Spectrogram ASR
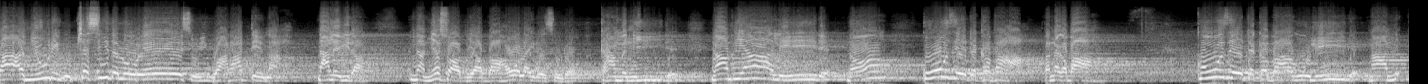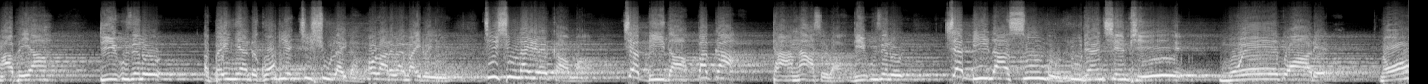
ဒါအမျိုးတွေကိုဖျက်ဆီးတယ်လို့ပဲဆိုပြီးဝါရတင်တာနားလည်ပြီလား အမှမြတ်စွာဘုရားဘာဟောလိုက်တယ်ဆိုတော့ဂါမဏီတဲ့ငါဘုရားလေတဲ့နော်60တကဘာဘယ်နှကဘာ60တကဘာကိုလေတဲ့ငါငါဘုရားဒီဦးဇင်းတို့အပိညာတကူပြည့်ကြည့်ရှုလိုက်တာဟုတ်လားဒီမိုက်မိုက်တို့ကြီးကြည့်ရှုလိုက်တဲ့အခါမှာကြက်ပြီးသားပကဒါနဆိုတာဒီဦးဇင်းတို့ကြက်ပြီးသားစွန်းကိုလှူဒန်းခြင်းဖြင့်မွဲသွားတဲ့နော်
